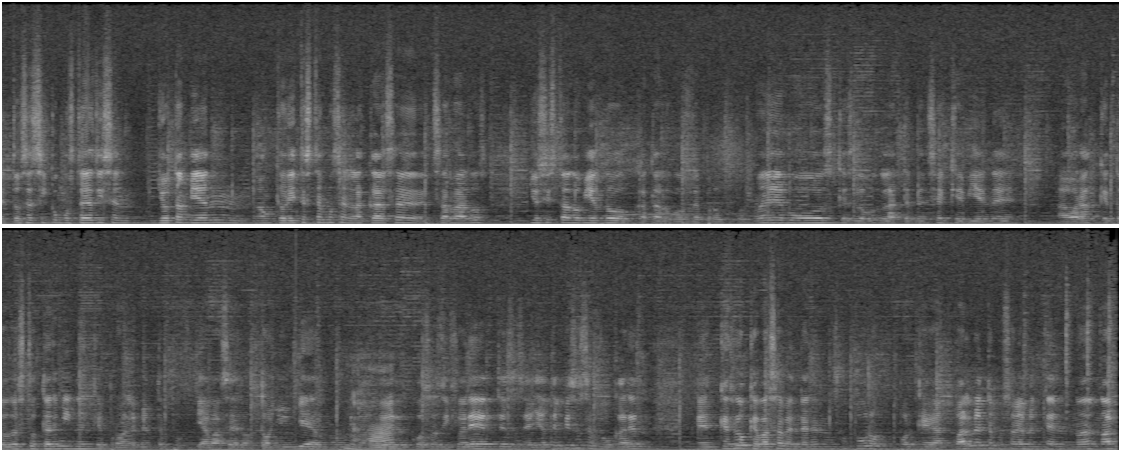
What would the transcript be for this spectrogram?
Entonces, sí, como ustedes dicen, yo también, aunque ahorita estemos en la casa encerrados, yo sí he estado viendo catálogos de productos nuevos, que es lo- la tendencia que viene ahora que todo esto termine, que probablemente pues, ya va a ser otoño-invierno, va a haber cosas diferentes, o sea, ya te empiezas a enfocar en, en qué es lo que vas a vender en un futuro, porque actualmente pues obviamente no, no,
